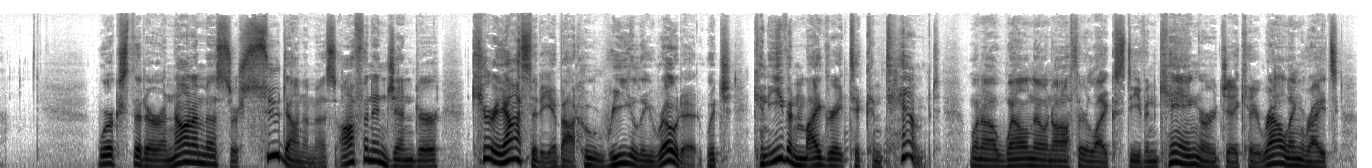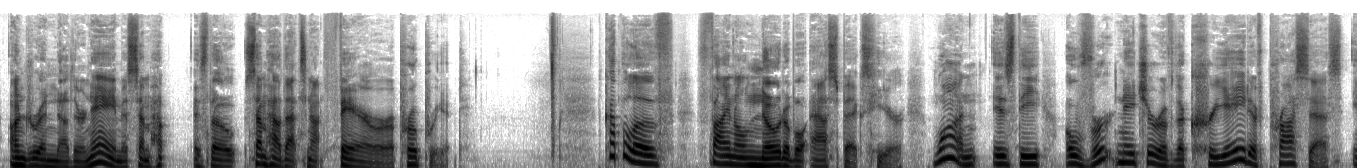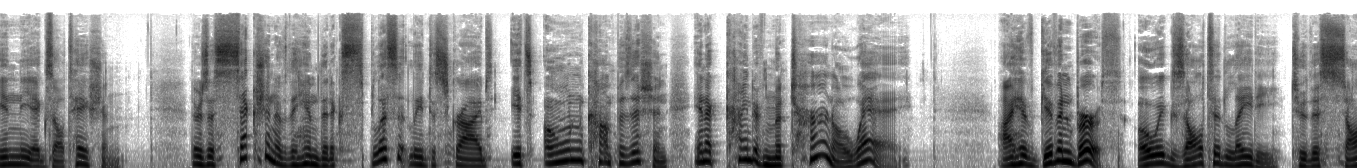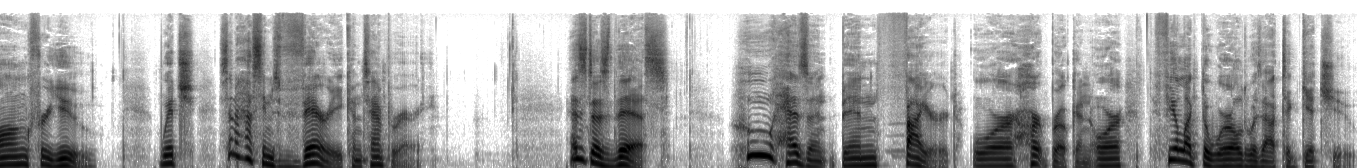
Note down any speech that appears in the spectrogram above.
Works that are anonymous or pseudonymous often engender curiosity about who really wrote it, which can even migrate to contempt when a well known author like Stephen King or J.K. Rowling writes under another name as, somehow, as though somehow that's not fair or appropriate couple of final notable aspects here. One is the overt nature of the creative process in the exaltation. There's a section of the hymn that explicitly describes its own composition in a kind of maternal way. I have given birth, O exalted lady, to this song for you, which somehow seems very contemporary. As does this who hasn't been fired or heartbroken or feel like the world was out to get you?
